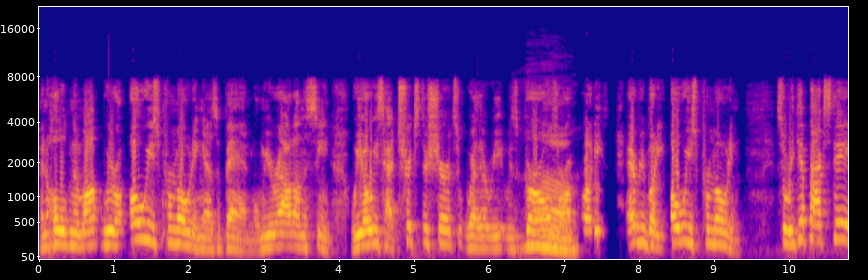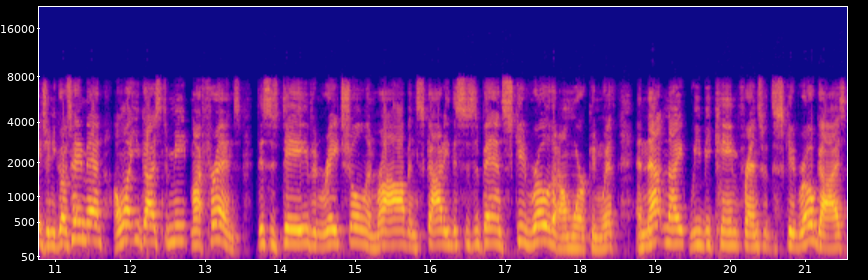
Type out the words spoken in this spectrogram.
and holding them up. We were always promoting as a band when we were out on the scene. We always had Trixter shirts, whether we, it was girls or our buddies. Everybody always promoting. So we get backstage and he goes, Hey man, I want you guys to meet my friends. This is Dave and Rachel and Rob and Scotti. This is the band Skid Row that I'm working with. And that night we became friends with the Skid Row guys.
